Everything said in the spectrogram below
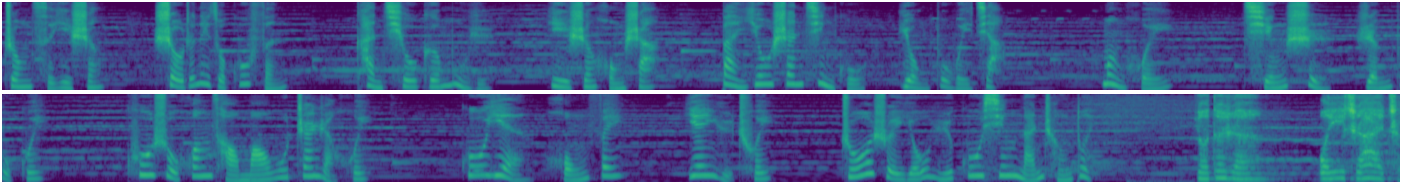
终此一生，守着那座孤坟，看秋歌暮雨，一身红纱，伴幽山静谷，永不为嫁。梦回，情逝人不归。枯树荒草茅屋沾染灰。孤雁鸿飞，烟雨吹。浊水游鱼孤星难成对。有的人，我一直爱着，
